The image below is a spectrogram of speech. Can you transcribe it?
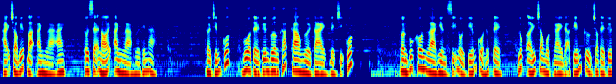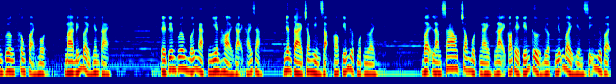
hãy cho biết bạn anh là ai, tôi sẽ nói anh là người thế nào. Thời chiến quốc, vua Tề Tuyên Vương khát khao người tài để trị quốc. Thuần Vũ Khôn là hiền sĩ nổi tiếng của nước Tề, lúc ấy trong một ngày đã tiến cử cho Tề Tuyên Vương không phải một, mà đến bảy nhân tài. Tề Tuyên Vương mới ngạc nhiên hỏi đại khái rằng, nhân tài trong nghìn dặm có kiếm được một người. Vậy làm sao trong một ngày lại có thể tiến cử được những bảy hiền sĩ như vậy?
